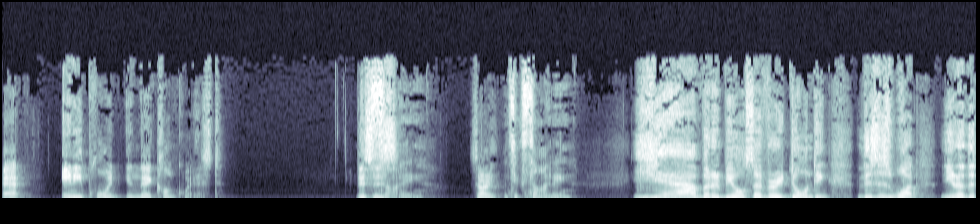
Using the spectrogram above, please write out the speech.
at any point in their conquest. This is Exciting. sorry. It's exciting. Yeah, but it'd be also very daunting. This is what you know. The,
